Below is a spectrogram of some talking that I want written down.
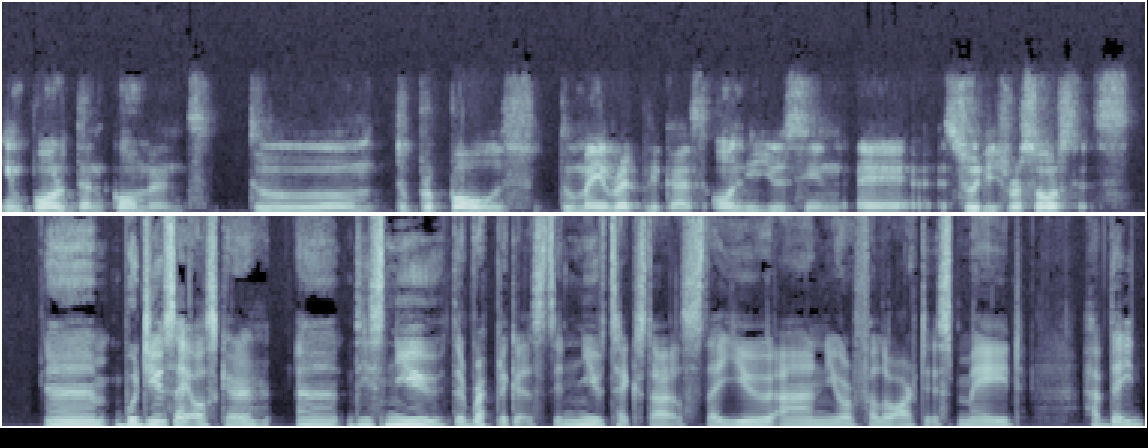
important comment to to propose to make replicas only using uh, Swedish resources. Um, would you say, Oscar, uh, these new the replicas, the new textiles that you and your fellow artists made, have they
